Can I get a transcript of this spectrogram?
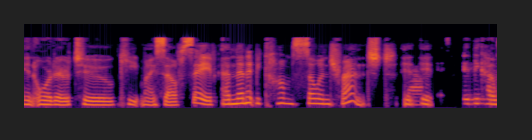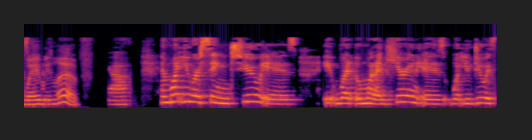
in order to keep myself safe. And then it becomes so entrenched. It, yeah. it, it becomes the way we live. Yeah. And what you were saying too is it, what, and what I'm hearing is what you do is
